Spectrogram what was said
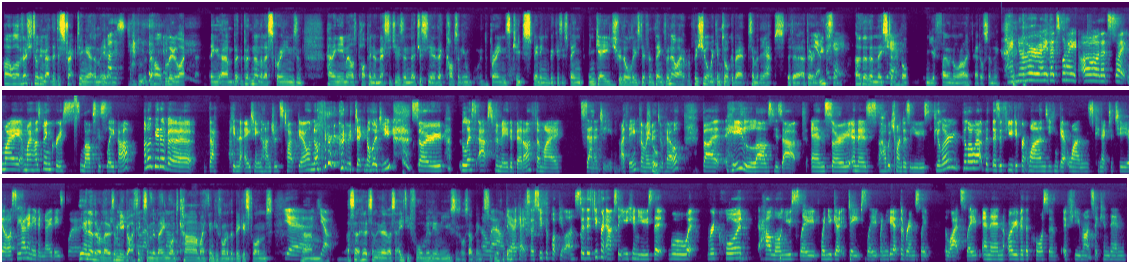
oh well, I was actually talking about the distracting, um, you know, Oh, distract- bl- the whole blue light thing. Um, but but nonetheless, screens and having emails pop in and messages, and they're just you know they're constantly the brains keep spinning because it's being engaged with all these different things. But no, I, for sure we can talk about some of the apps that are, are very Yeah, useful, okay. other than they still Yeah. involve your phone or iPad or something. I know, right? That's what I oh, that's like my my husband Chris loves his sleep app. I'm a bit of a back in the 1800s type girl. I'm not very good with technology. So less apps for me the better for my sanity, I think, for my Sure. mental health. But he loves his app. And so, and there's, oh, which one does he use? Pillow, Pillow app, but there's a few different ones. You can get ones connected to your, see, I don't even know these words. Yeah, no, there are loads. I mean, you've got I think some of the that sort of main ones. Calm, I think, is one of the biggest ones. Yeah, Um, yeah. I heard something that that's 84 million users or something. Oh wow. Yeah, okay. So super popular. So there's different apps that you can use that will record how long you sleep, when you get deep sleep, when you get the REM sleep, the light sleep, and then over the course of a few months it can then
